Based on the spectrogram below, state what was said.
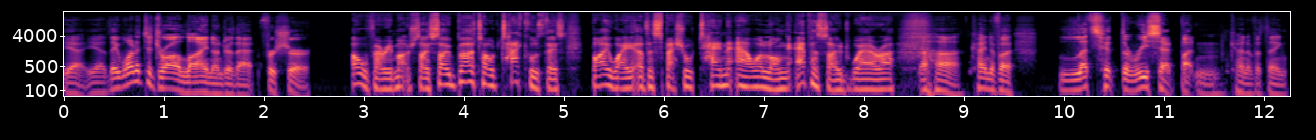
yeah, yeah. They wanted to draw a line under that for sure. Oh, very much so. So Bertold tackles this by way of a special 10 hour long episode where. Uh huh. Kind of a let's hit the reset button kind of a thing.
